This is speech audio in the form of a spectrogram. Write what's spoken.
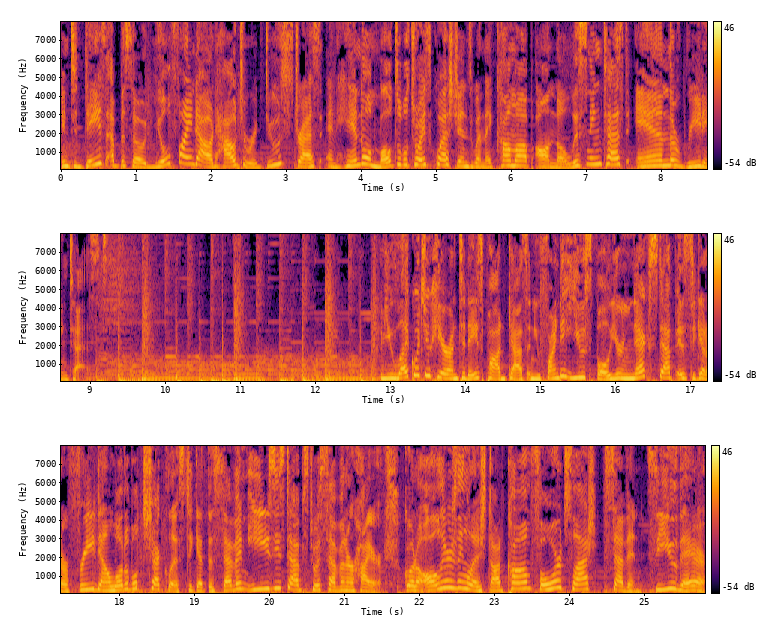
In today's episode, you'll find out how to reduce stress and handle multiple choice questions when they come up on the listening test and the reading test. If you like what you hear on today's podcast and you find it useful, your next step is to get our free downloadable checklist to get the seven easy steps to a seven or higher. Go to allearsenglish.com forward slash seven. See you there.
